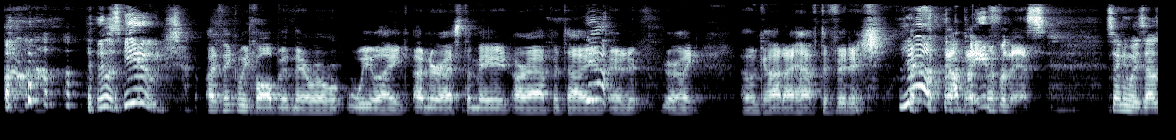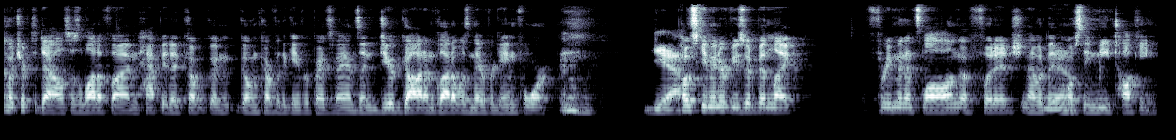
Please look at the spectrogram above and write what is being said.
it was huge. I think we've all been there where we like underestimate our appetite Yeah. and we're like, oh God, I have to finish. Yeah, I paid for this. So, anyways, that was my trip to Dallas. It was a lot of fun. Happy to co- go and- go and cover the game for Preds fans. And dear God, I'm glad I wasn't there for Game Four. Yeah. Post game interviews would have been like three minutes long of footage, and that would have been Yeah. mostly me talking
